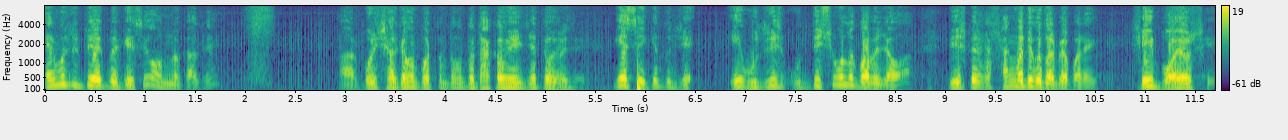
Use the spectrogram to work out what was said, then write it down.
এর মধ্যে দু একবার গেছে অন্য কাজে। আর বরিশাল যখন পড়তাম তখন তো ঢাকা হয়ে যেতে হয়ে হয়েছে যায়। গেছে কিন্তু যে এই উদ্দেশ্য উদ্দেশ্যমূলকভাবে যাওয়া বিশেষ করে একটা সাংবাদিকতার ব্যাপারে সেই বয়সে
